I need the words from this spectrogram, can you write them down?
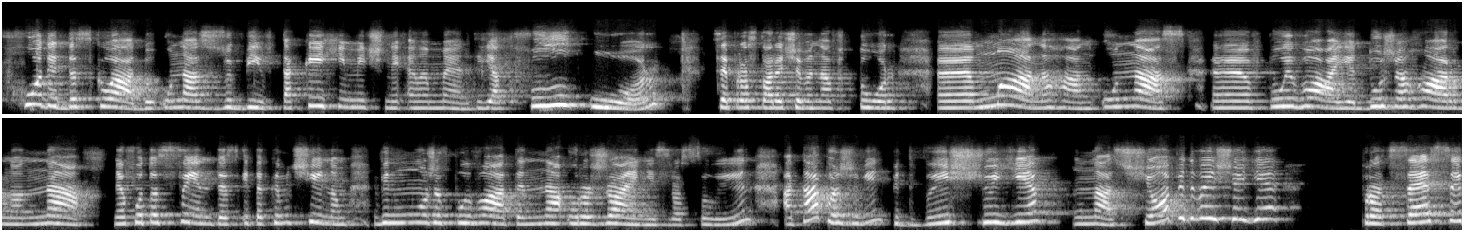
входить до складу у нас зубів такий хімічний елемент, як флуор. Це проста речовина фтор. Е, манган у нас е, впливає дуже гарно на фотосинтез, і таким чином він може впливати на урожайність рослин, а також він підвищує у нас що підвищує? Процеси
